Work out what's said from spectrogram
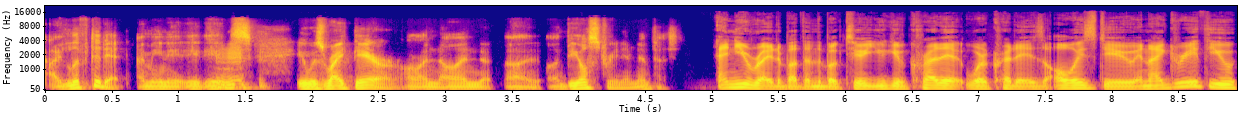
I lifted it. I mean it, it it's mm-hmm. it was right there on on uh, on Beale Street in Memphis and you write about that in the book too. You give credit where credit is always due, and I agree with you.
